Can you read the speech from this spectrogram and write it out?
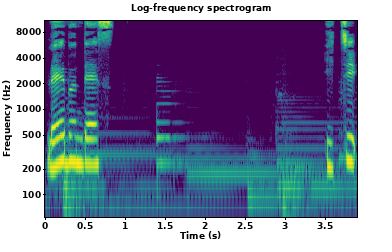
例文です。1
